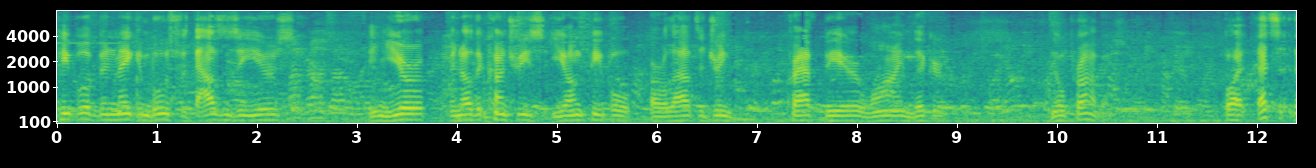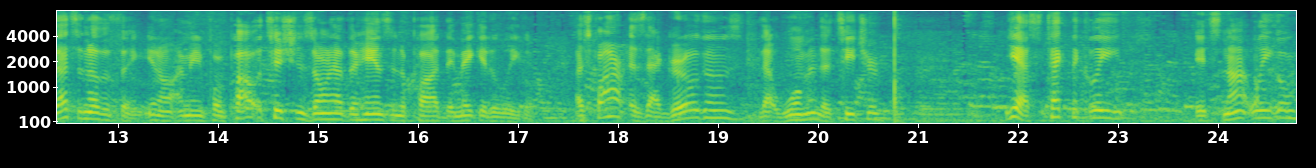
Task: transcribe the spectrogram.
people have been making booze for thousands of years. In Europe and other countries, young people are allowed to drink craft beer, wine, liquor, no problem. But that's that's another thing, you know. I mean, when politicians don't have their hands in the pot, they make it illegal. As far as that girl goes, that woman, that teacher, yes, technically, it's not legal.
